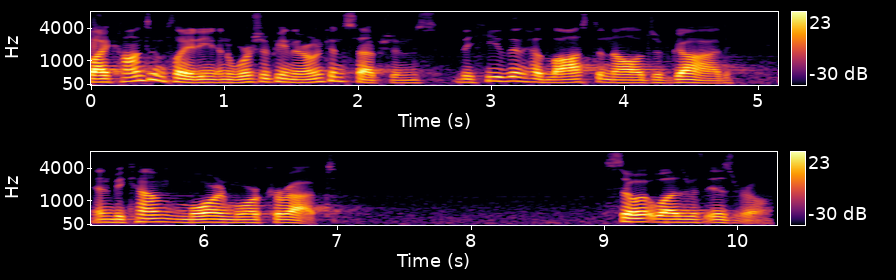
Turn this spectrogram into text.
By contemplating and worshiping their own conceptions, the heathen had lost a knowledge of God and become more and more corrupt. So it was with Israel.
